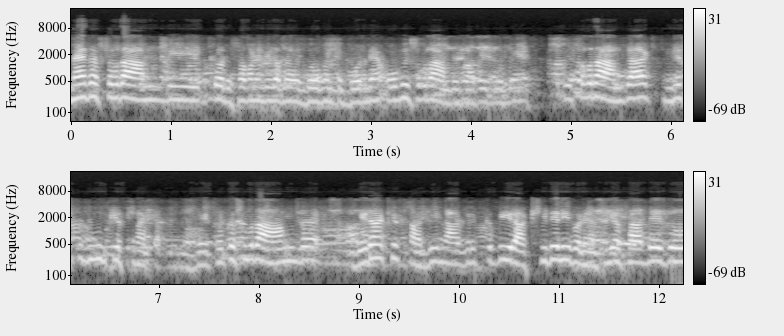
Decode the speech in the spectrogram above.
ਮੈਂ ਤਾਂ ਸੰਵਿਧਾਨ ਦੀ ਤੁਹਾਡੇ ਸਾਹਮਣੇ ਜਿਹੜਾ ਮੈਂ ਦੋ ਮਿੰਟ ਬੋਲਿਆ ਉਹ ਵੀ ਸੰਵਿਧਾਨ ਦੇ ਬਾਰੇ ਬੋਲਿਆ। ਕਿ ਸੰਵਿਧਾਨ ਦਾ ਮਿਸਯੂਜ਼ ਕਿਸ ਤਰ੍ਹਾਂ ਕਰਦੇ ਨੇ ਕਿਉਂਕਿ ਸੰਵਿਧਾਨ ਦਾ ਜਿਹੜਾ ਕਿ ਸਾਡੀ ਨਾਗਰਿਕ ਦੀ ਰਾਖੀ ਦੇ ਲਈ ਬਣਿਆ ਸੀ ਸਾਡੇ ਜੋ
